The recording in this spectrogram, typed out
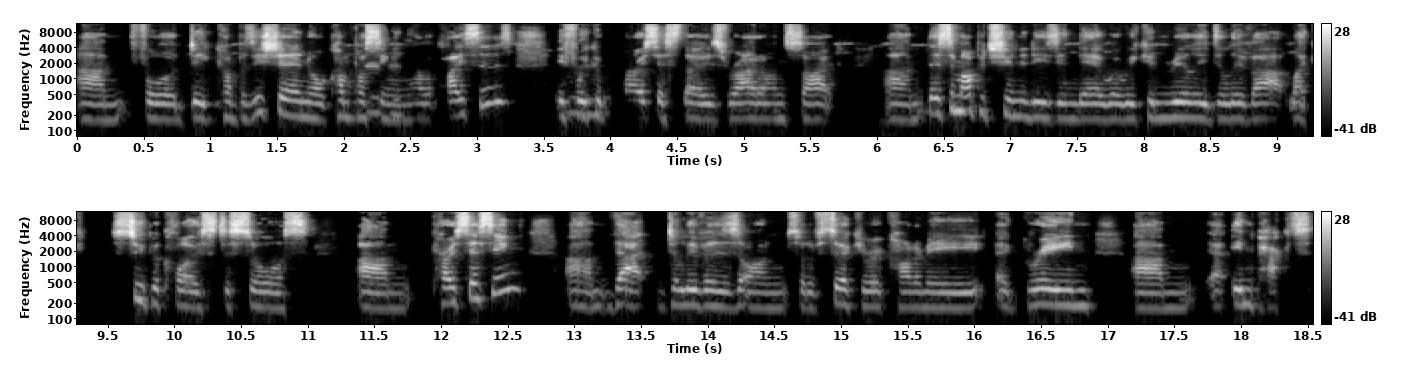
um, for decomposition or composting mm-hmm. in other places. If mm-hmm. we could process those right on site. Um, there's some opportunities in there where we can really deliver like super close to source um, processing um, that delivers on sort of circular economy, a green um, impact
